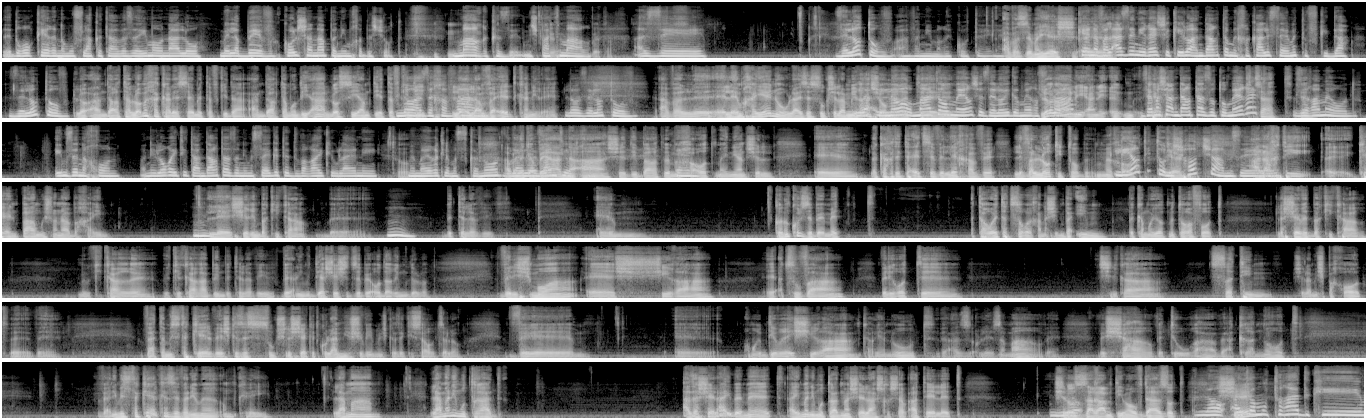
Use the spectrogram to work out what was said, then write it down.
זה דרור קרן המופלא כתב, אז האמא עונה לו, מלבב, כל שנה פנים חדשות. מר כזה, משפט כן, מר. בטח. אז אה, זה לא טוב, האבנים הריקות האלה. אבל זה מה יש. כן, אה, אבל אז זה נראה שכאילו האנדרטה מחכה לסיים את תפקידה. זה לא טוב. לא, האנדרטה לא מחכה לסיים את תפקידה, האנדרטה מודיעה, לא סיימתי את תפקידי. לא, אז זה חבל. לעולם ועד כנראה. לא, זה לא טוב. אבל אה, אלה הם חיינו, אולי זה סוג של אמירה לא, שאומרת... לא, מה אה, אתה אומר? שזה לא ייגמר אף לא, פעם? לא, אני... אני אה, זה כן, מה שהאנדרטה הזאת אומרת? קצת, זה כן. רע מאוד. אם זה נכון. אני לא ראיתי את האנדרטה, אז אני מסייגת את דבריי, כי אולי אני טוב. ממהרת למסקנות, אבל ואולי לא לגבי הבנתי אותך. כן. ההנאה שדיברת במרכאות, מהעניין של אה, לקחת את העצב אליך ולבלות איתו, במרכאות. להיות איתו, כן. לשהות שם, זה... הלכתי, אה, כן, פעם ראשונה בחיים, Mm. לשירים בכיכר ב- Mm. בתל אביב. אמ, קודם כל זה באמת, אתה רואה את הצורך, אנשים באים בכמויות מטורפות לשבת בכיכר, בכיכר, אה, בכיכר רבין בתל אביב, ואני יודע שיש את זה בעוד ערים גדולות, ולשמוע אה, שירה אה, עצובה, ולראות, אה, שנקרא, סרטים של המשפחות, ו- ו- ואתה מסתכל, ויש כזה סוג של שקט, כולם יושבים, יש כזה כיסאות, זה לא. ואומרים דברי שירה, קריינות, ואז עולה זמר, ו... ושר, ותאורה, והקרנות. ואני מסתכל כזה, ואני אומר, אוקיי, למה, למה אני מוטרד? אז השאלה היא באמת, האם אני מוטרד מהשאלה שעכשיו את העלית, שלא לא. זרמתי עם העובדה הזאת? לא, ש... אתה מוטרד כי...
